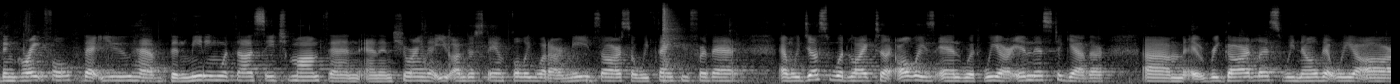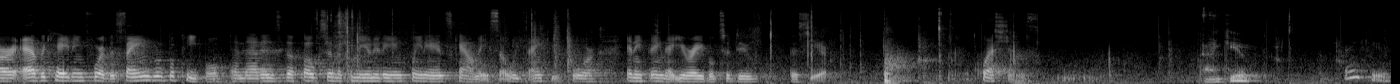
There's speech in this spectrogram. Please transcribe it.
been grateful that you have been meeting with us each month and, and ensuring that you understand fully what our needs are, so we thank you for that. And we just would like to always end with, we are in this together. Um, Regardless, we know that we are advocating for the same group of people, and that is the folks in the community in Queen Anne's County. So we thank you for anything that you're able to do this year. Questions? Thank you. Thank you.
